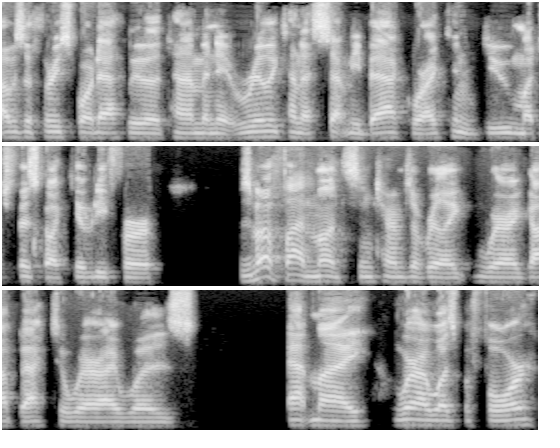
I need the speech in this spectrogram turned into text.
I was a three sport athlete at the time, and it really kind of set me back where I couldn't do much physical activity for it was about five months in terms of really where I got back to where I was at my where I was before.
